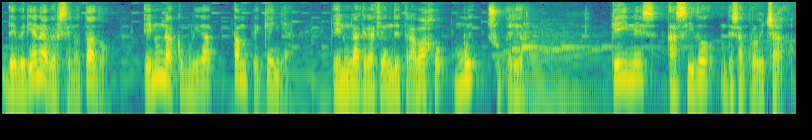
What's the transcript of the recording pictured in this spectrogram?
deberían haberse notado en una comunidad tan pequeña, en una creación de trabajo muy superior. Keynes ha sido desaprovechado.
